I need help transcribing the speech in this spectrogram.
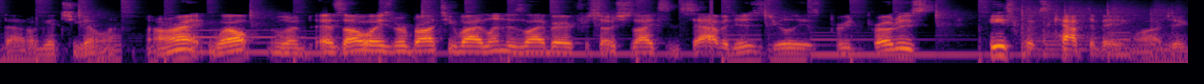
that'll get you going. All right, well, as always, we're brought to you by Linda's Library for Socialites and Savages, Julia's Produce, Heathcliff's Captivating Logic,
